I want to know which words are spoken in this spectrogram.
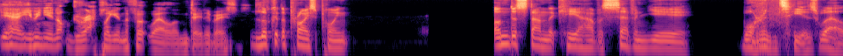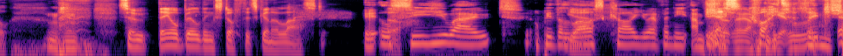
Yeah, you mean you're not grappling in the footwell on daily? Look at the price point. Understand that Kia have a seven year warranty as well. Mhm. So they are building stuff that's going to last. It'll Ugh. see you out. It'll be the Yeah. last car you ever need. I'm Yes, sure I'm going to get lynched.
